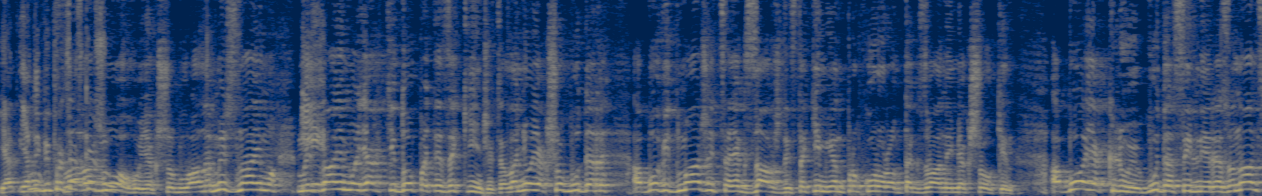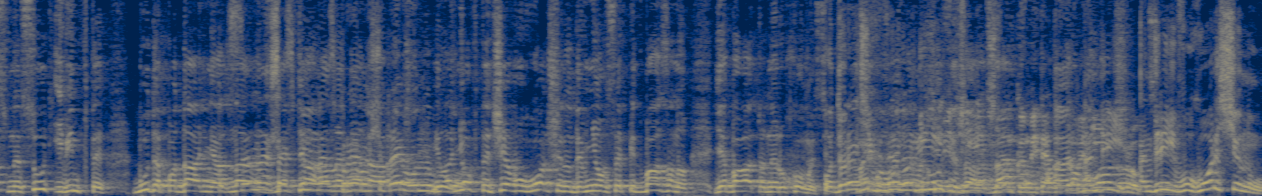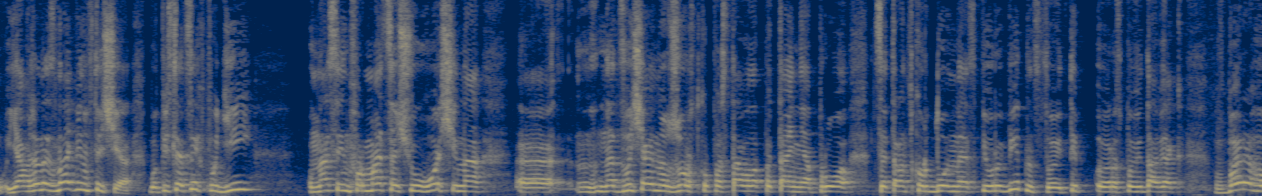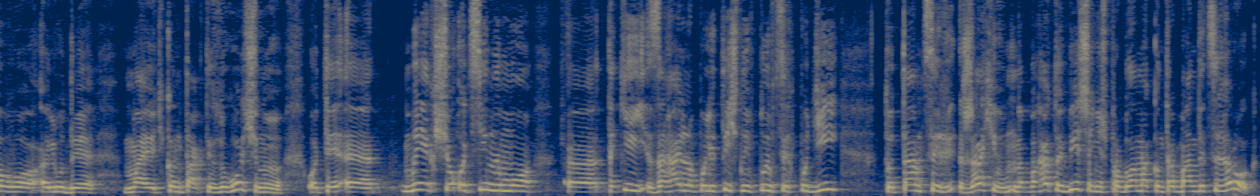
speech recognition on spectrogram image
Я, я тобі про це Ну, Слава скажу. Богу, якщо був. Але ми ж знаємо, ми І- знаємо, як ті допити закінчаться. Ланьо, якщо буде або відмажеться, як завжди, з таким генпрокурором, так званим як Шокін, або як клюю, буде сильний резонанс, внесуть, і він вте... буде подання Це на наша зняття, але справа, не на арешт, не і. Ланьо втече в Угорщину, де в нього все підбазано, є багато нерухомості. О, до речі, Ми в Угорщині зараз, Андрій. Андрій, в Угорщину я вже не знаю, як він втече. Бо після цих подій у нас є інформація, що Угорщина е, надзвичайно жорстко поставила питання про це транскордонне співробітництво. І ти е, розповідав, як в берегово люди мають контакти з Угорщиною. От е, ми, якщо оцінимо такий загальнополітичний вплив цих подій, то там цих жахів набагато більше, ніж проблема контрабанди цигарок.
